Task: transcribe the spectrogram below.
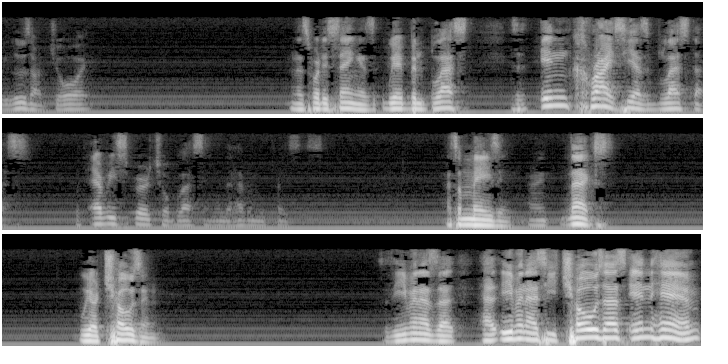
We lose our joy. And that's what he's saying is we have been blessed. He says, in Christ he has blessed us with every spiritual blessing in the heavenly places. That's amazing. Right? Next, we are chosen. So even as a even as he chose us in him,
